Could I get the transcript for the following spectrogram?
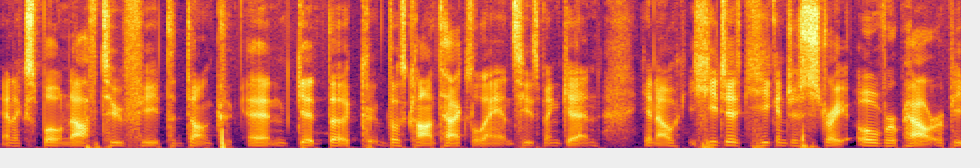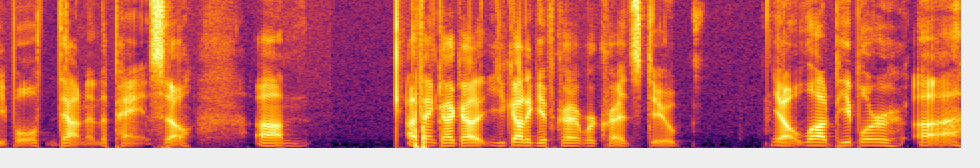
and exploding off two feet to dunk and get the those contact lands he's been getting. You know, he just he can just straight overpower people down in the paint. So, um, I think I got you got to give credit where credit's due. You know, a lot of people are uh,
